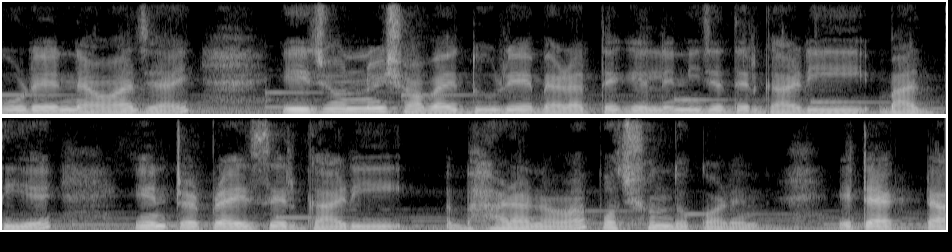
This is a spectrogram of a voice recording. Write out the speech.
করে নেওয়া যায় এই জন্যই সবাই দূরে বেড়াতে গেলে নিজেদের গাড়ি বাদ দিয়ে এন্টারপ্রাইজের গাড়ি ভাড়া নেওয়া পছন্দ করেন এটা একটা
